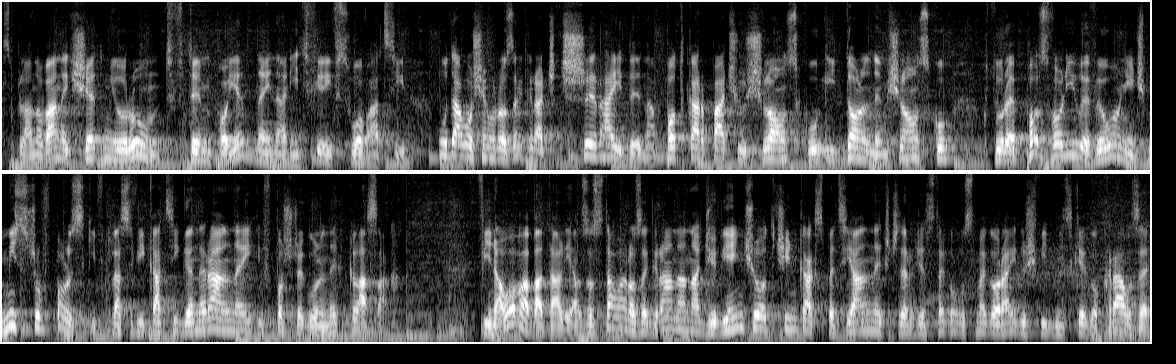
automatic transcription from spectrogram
Z planowanych siedmiu rund, w tym po jednej na Litwie i w Słowacji, udało się rozegrać trzy rajdy na Podkarpaciu, Śląsku i Dolnym Śląsku, które pozwoliły wyłonić mistrzów Polski w klasyfikacji generalnej i w poszczególnych klasach. Finałowa batalia została rozegrana na dziewięciu odcinkach specjalnych 48 rajdu świdnickiego Krause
